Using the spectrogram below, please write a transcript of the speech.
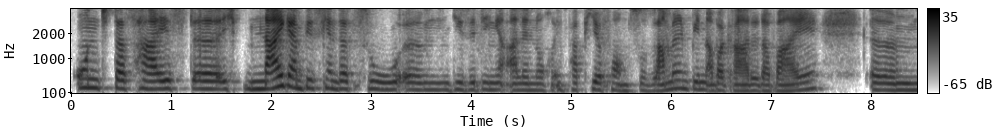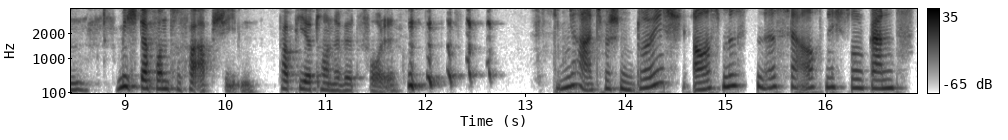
Und das heißt, äh, ich neige ein bisschen dazu, ähm, diese Dinge alle noch in Papierform zu sammeln, bin aber gerade dabei, ähm, mich davon zu verabschieden. Papiertonne wird voll. ja, zwischendurch ausmisten ist ja auch nicht so ganz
